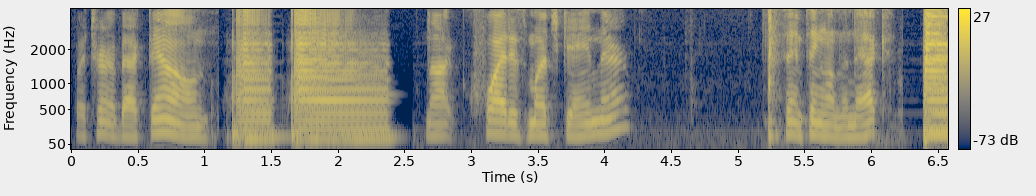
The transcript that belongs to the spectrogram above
if I turn it back down, not quite as much gain there. Same thing on the neck. You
